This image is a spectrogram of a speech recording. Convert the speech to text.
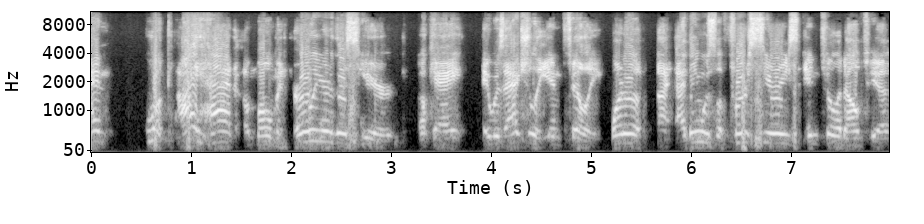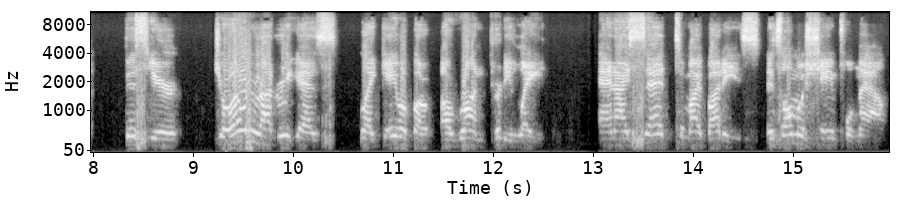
And look, I had a moment earlier this year. Okay, it was actually in Philly. One of the I, think it was the first series in Philadelphia this year. Joely Rodriguez like gave up a, a run pretty late, and I said to my buddies, "It's almost shameful now."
